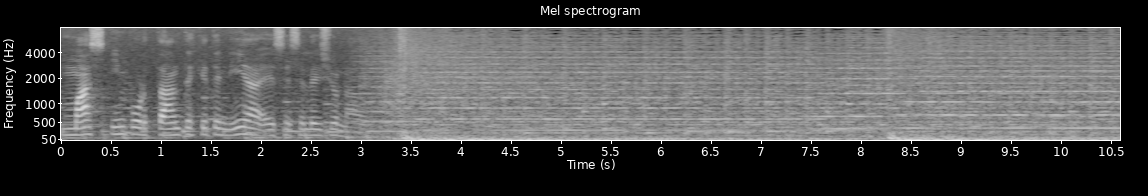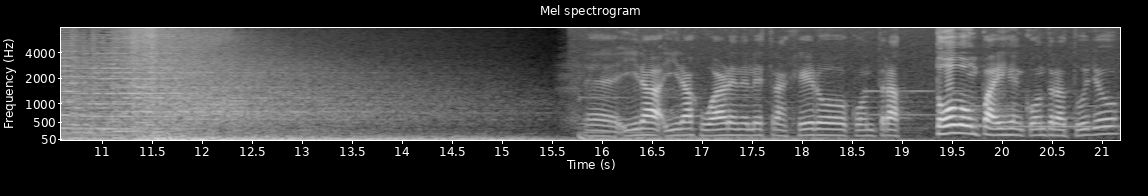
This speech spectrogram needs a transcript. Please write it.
más importantes que tenía ese seleccionado. Ir, a, ir a jugar en el extranjero contra todo un país en contra tuyo,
